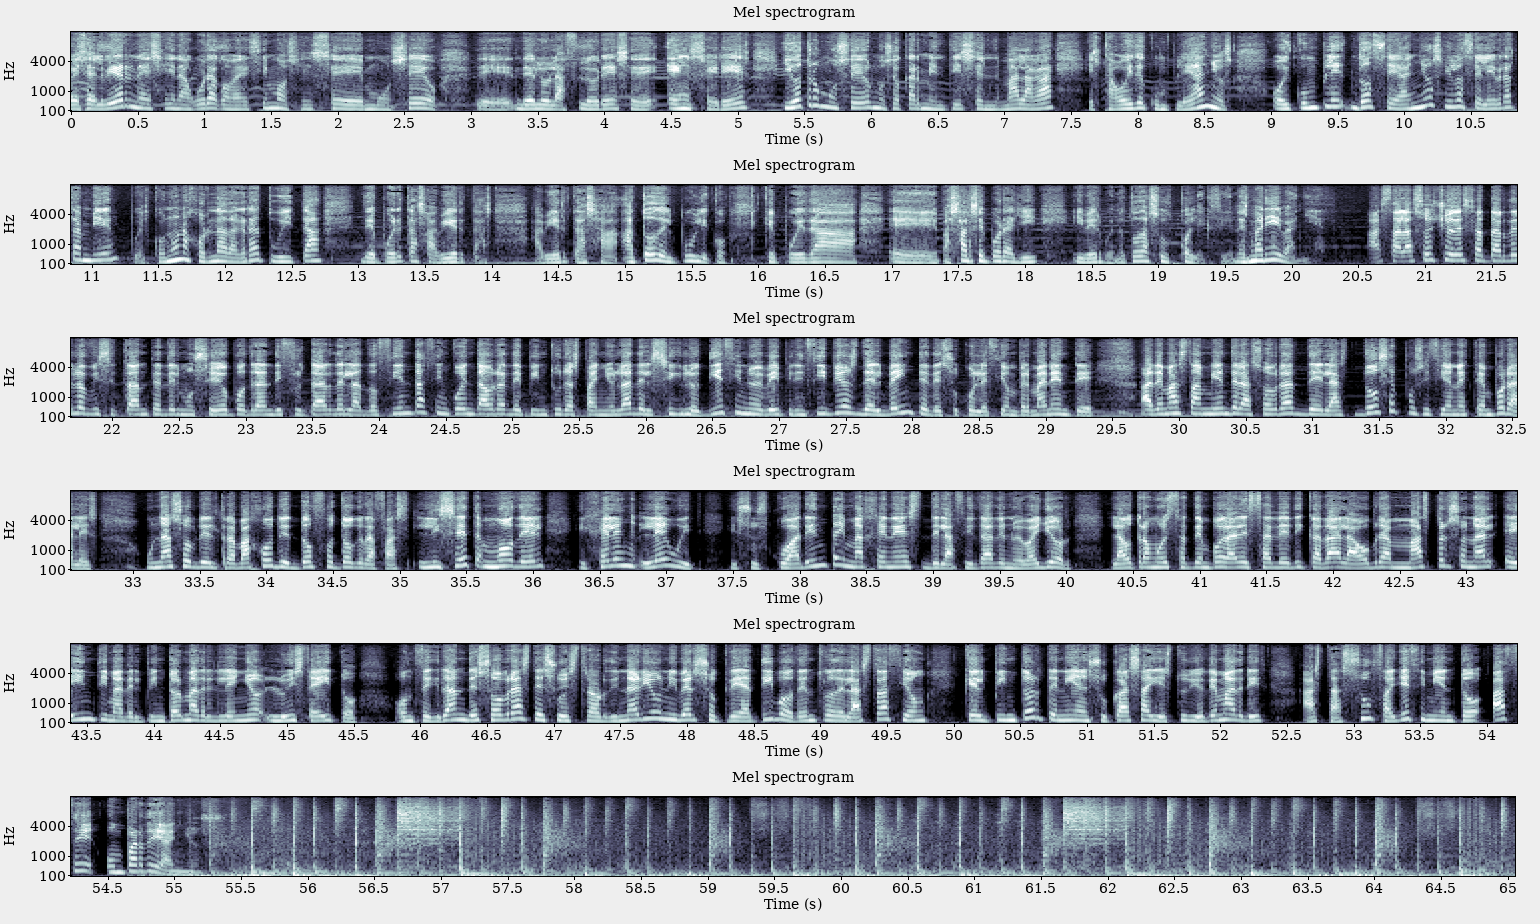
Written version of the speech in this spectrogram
Pues el viernes se inaugura, como decimos, ese museo de, Lola Flores eh, en Jerez y otro museo, el Museo Carmen Thyssen en Málaga, está hoy de cumpleaños. Hoy cumple 12 años y lo celebra también pues, con una jornada gratuita de puertas abiertas, abiertas a, todo el público que pueda eh, pasarse por allí y ver bueno, todas sus colecciones. María Ibáñez. Hasta las 8 de esta tarde los visitantes del museo podrán disfrutar de las 250 obras de pintura española del siglo XIX y principios del XX de su colección permanente, además también de las obras de las dos exposiciones temporales, una sobre el trabajo de dos fotógrafas, Lisette Model y Helen Lewitt, y sus 40 imágenes de la ciudad de Nueva York. La otra muestra temporal está dedicada a la obra más personal e íntima del pintor madrileño Luis Feito, 11 grandes obras de su extraordinario universo creativo dentro de la abstracción que el pintor tenía en su casa y estudio de Madrid hasta su fallecimiento hace un par de años.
